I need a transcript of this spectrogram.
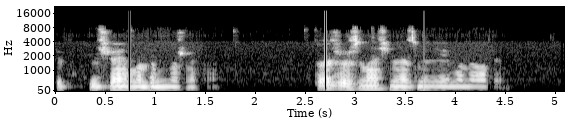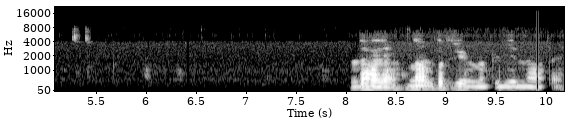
підключаємо до множника. Тож ж значення змінюємо на 1. Далі нам потрібно під'єднати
